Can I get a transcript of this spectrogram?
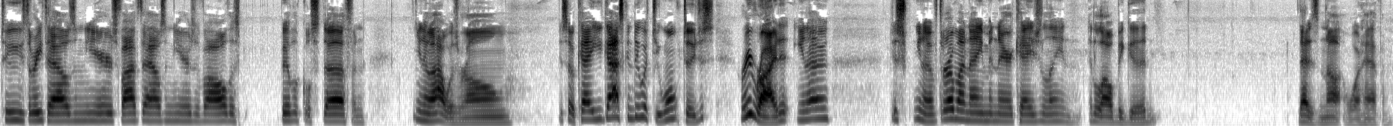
two, three thousand years, five thousand years of all this biblical stuff, and you know I was wrong. It's okay. You guys can do what you want to. Just rewrite it. You know, just you know throw my name in there occasionally, and it'll all be good. That is not what happened.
